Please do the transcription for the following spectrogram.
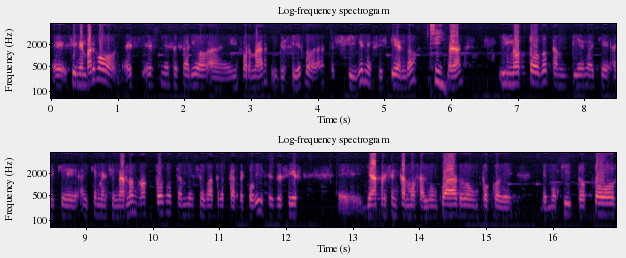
eh, sin embargo, es, es necesario eh, informar y decirlo, ¿verdad? Que siguen existiendo, ¿verdad? Y no todo también hay que hay que hay que mencionarlo, no todo también se va a tratar de COVID, es decir, eh, ya presentamos algún cuadro, un poco de, de moquito, tos,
